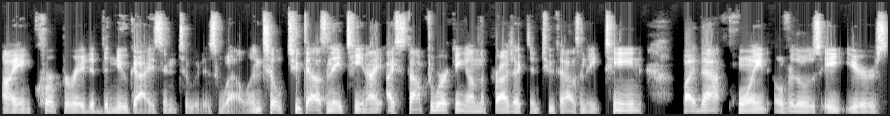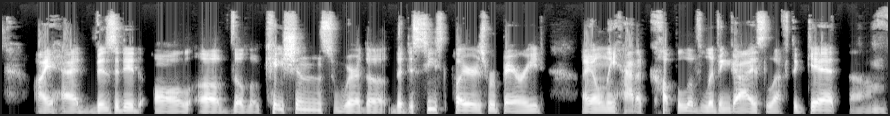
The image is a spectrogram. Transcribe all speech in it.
I incorporated the new guys into it as well. Until 2018, I, I stopped working on the project in 2018. By that point, over those eight years, I had visited all of the locations where the the deceased players were buried. I only had a couple of living guys left to get, um,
